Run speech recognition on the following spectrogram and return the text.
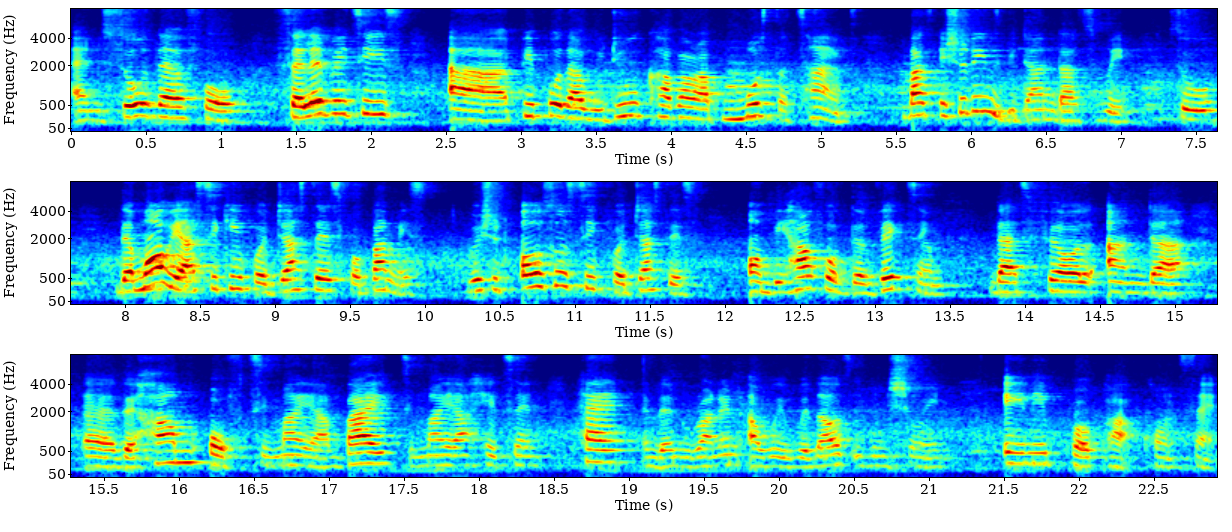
and so therefore celebrities are people that we do cover up most of the times, but it shouldn't be done that way. So the more we are seeking for justice for Bamis, we should also seek for justice on behalf of the victim that fell under uh, the harm of Timaya by Timaya hitting her and then running away without even showing any proper consent.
